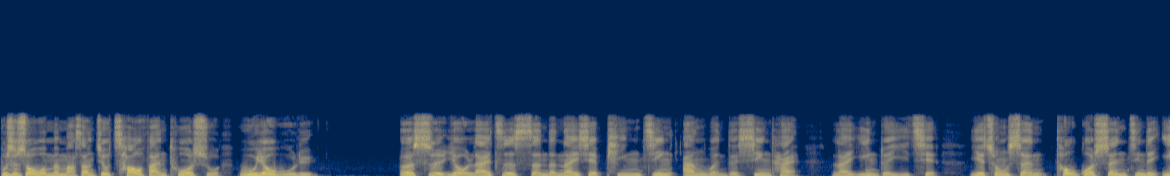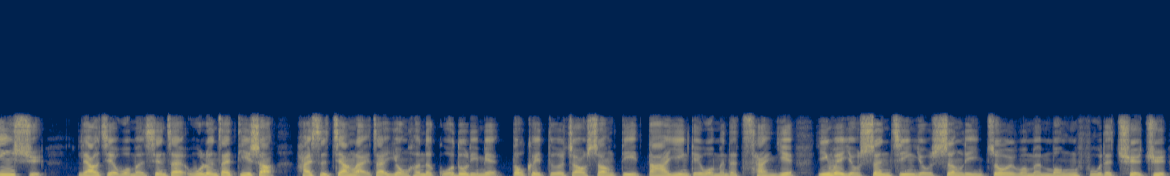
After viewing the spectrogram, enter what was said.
不是说我们马上就超凡脱俗、无忧无虑，而是有来自神的那一些平静安稳的心态来应对一切，也从神透过圣经的应许。了解我们现在无论在地上还是将来在永恒的国度里面，都可以得着上帝答应给我们的产业，因为有圣经、有圣灵作为我们蒙福的确据。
